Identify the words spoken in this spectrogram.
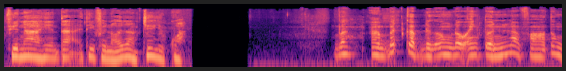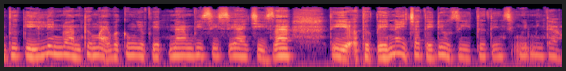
phiền hà hiện tại thì phải nói rằng chưa hiệu quả. Vâng, à, bất cập được ông Đậu Anh Tuấn là Phó Tổng Thư ký Liên đoàn Thương mại và Công nghiệp Việt Nam VCCI chỉ ra thì ở thực tế này cho thấy điều gì thưa tiến sĩ Nguyễn Minh Thảo?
